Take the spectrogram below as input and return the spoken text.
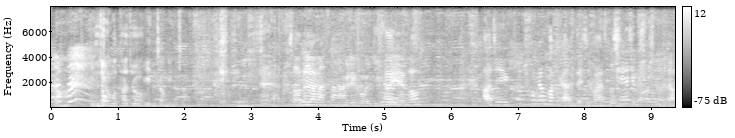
아, 부정 못하죠 인정, 인정. 저는 위험한 사람. 그리고 리하이에서 아직 초면밖에 안 되지만 친해지고 싶습니다.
